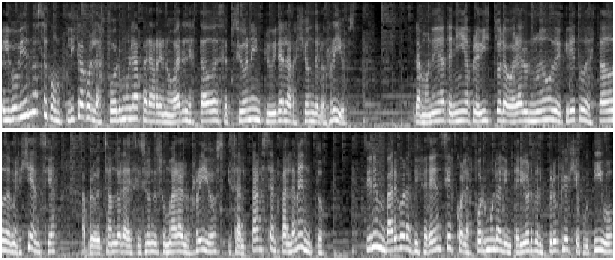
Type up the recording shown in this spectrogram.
El gobierno se complica con la fórmula para renovar el estado de excepción e incluir a la región de los ríos. La moneda tenía previsto elaborar un nuevo decreto de estado de emergencia, aprovechando la decisión de sumar a los ríos y saltarse al Parlamento, sin embargo, las diferencias con la fórmula al interior del propio Ejecutivo,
